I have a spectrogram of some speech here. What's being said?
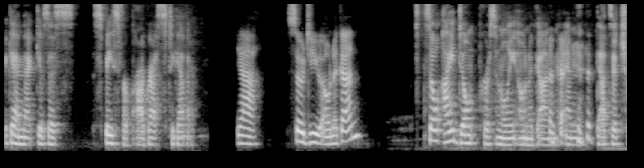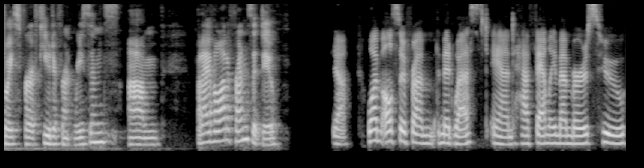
again, that gives us space for progress together. Yeah. So, do you own a gun? So, I don't personally own a gun, okay. and that's a choice for a few different reasons. Um, but I have a lot of friends that do. Yeah. Well, I'm also from the Midwest and have family members who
